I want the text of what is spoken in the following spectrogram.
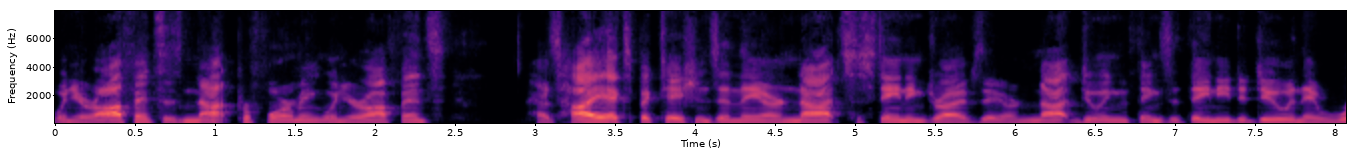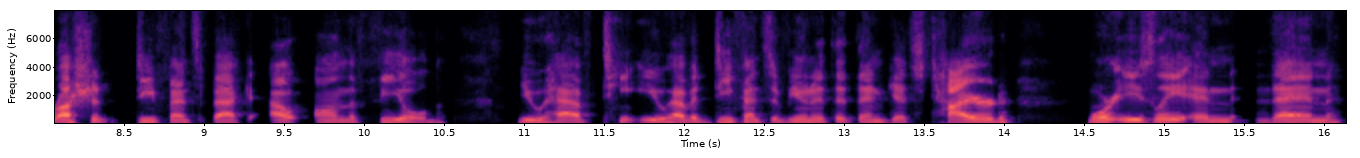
When your offense is not performing, when your offense has high expectations and they are not sustaining drives, they are not doing the things that they need to do, and they rush a defense back out on the field. You have te- you have a defensive unit that then gets tired more easily, and then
